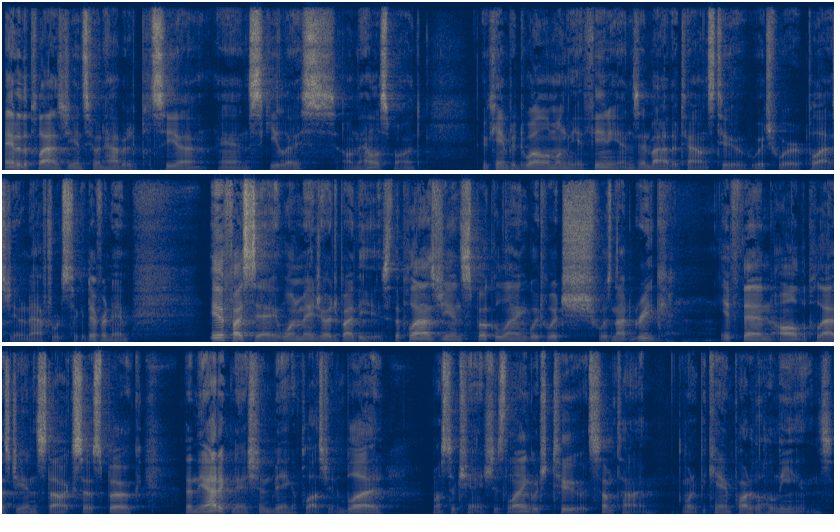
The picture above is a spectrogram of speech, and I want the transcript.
and of the Pelasgians who inhabited Placia and Scylace on the Hellespont, who came to dwell among the Athenians and by other towns too, which were Pelasgian and afterwards took a different name, if I say one may judge by these, the Pelasgians spoke a language which was not Greek. If then all the Pelasgian stock so spoke, then the Attic nation, being of Pelasgian blood, must have changed its language too at some time, when it became part of the Hellenes.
